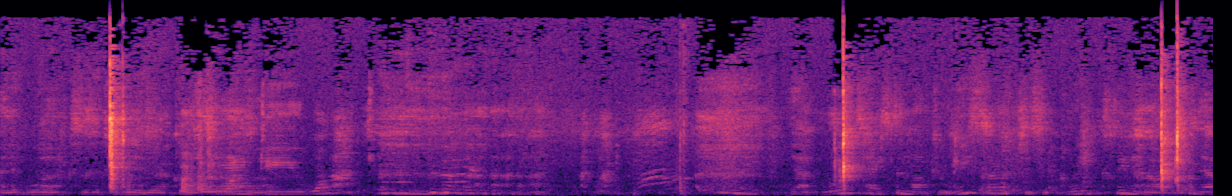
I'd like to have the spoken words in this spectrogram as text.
and it works as a cleaning record. Which one do you want? Yeah. Raw Test and Market Research is a great cleaning album. Yeah.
